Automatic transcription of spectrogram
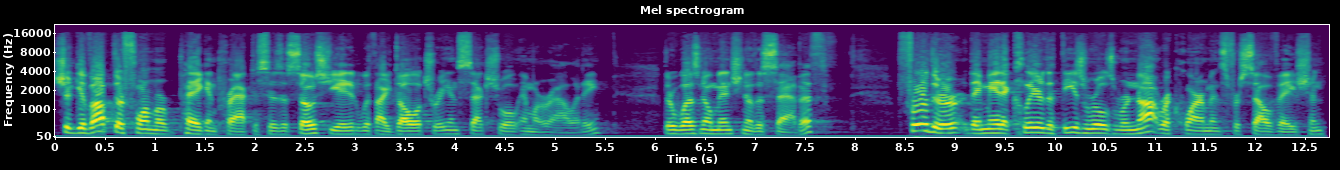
should give up their former pagan practices associated with idolatry and sexual immorality. There was no mention of the Sabbath. Further, they made it clear that these rules were not requirements for salvation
